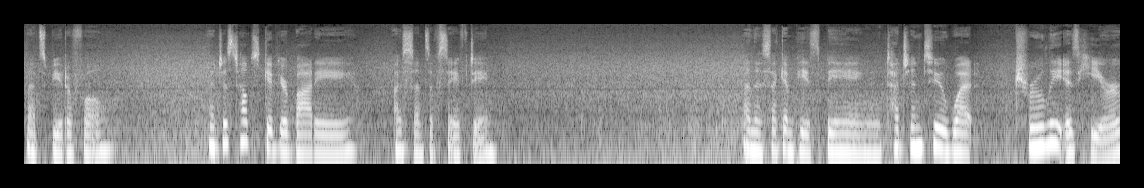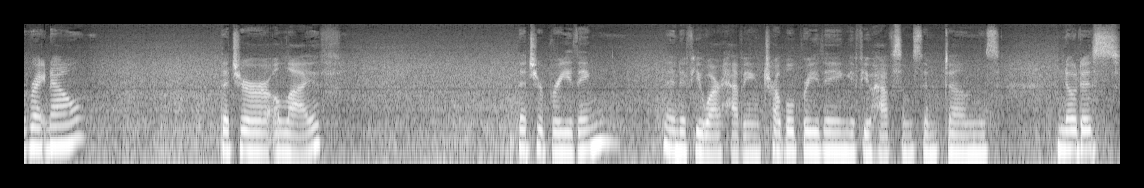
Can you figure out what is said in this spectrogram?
that's beautiful. It just helps give your body a sense of safety. And the second piece being touch into what truly is here right now that you're alive, that you're breathing, and if you are having trouble breathing, if you have some symptoms, notice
